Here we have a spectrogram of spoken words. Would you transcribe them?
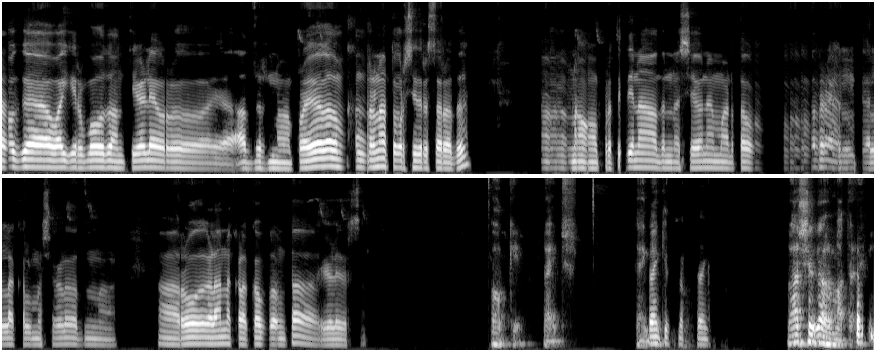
ಆರೋಗ್ಯವಾಗಿರ್ಬೋದು ಅಂತೇಳಿ ಅವರು ಅದನ್ನ ಪ್ರಯೋಗದ ಮುಖಾಂತರನ ತೋರಿಸಿದ್ರು ಸರ್ ಅದು. ಆ, ನಾವು ಪ್ರತಿದಿನ ಅದನ್ನ ಸೇವನೆ ಮಾಡ್ತಾ ಹೋದ್ರೆ ಎಲ್ಲ ಕಲ್ಮಶಗಳು ಅದನ್ನ ರೋಗಗಳನ್ನ ಕಳ್ಕೋಬಹುದು ಅಂತ ಹೇಳಿದ್ರು sir. Okay right. Thank thank you. You sir thank you. Rajashekhar ಅವ್ರು ಮಾತಾಡಿ.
